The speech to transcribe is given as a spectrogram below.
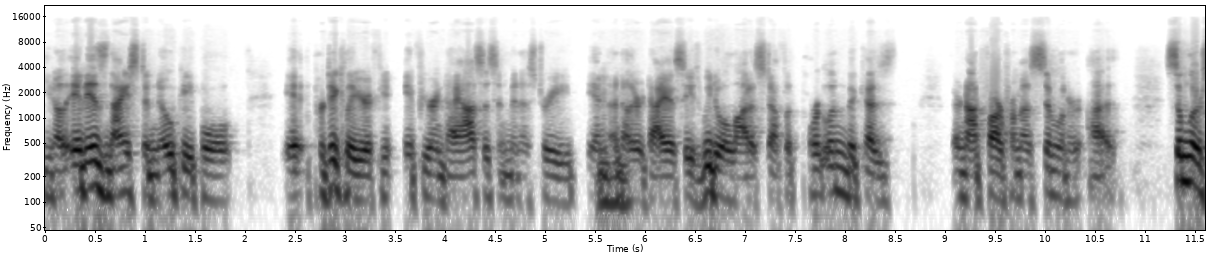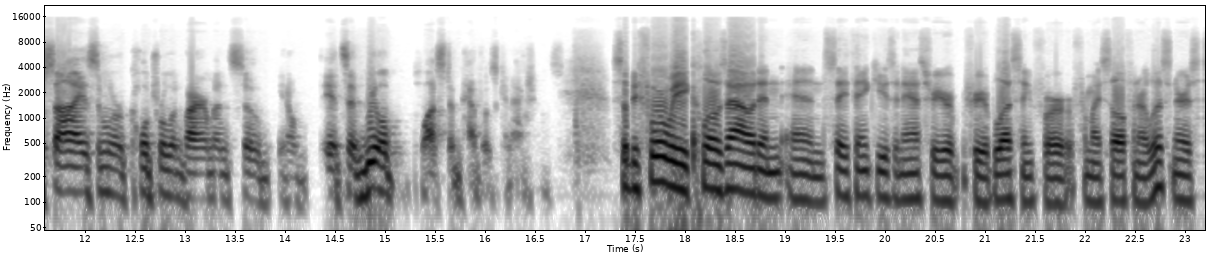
you know, it is nice to know people, it, particularly if, you, if you're in diocesan ministry in Mhm. another diocese. We do a lot of stuff with Portland because they're not far from us, similar uh, similar size, similar cultural environments. So you know, it's a real plus to have those connections. So before we close out and, and say thank yous and ask for your for your blessing for, for myself and our listeners,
